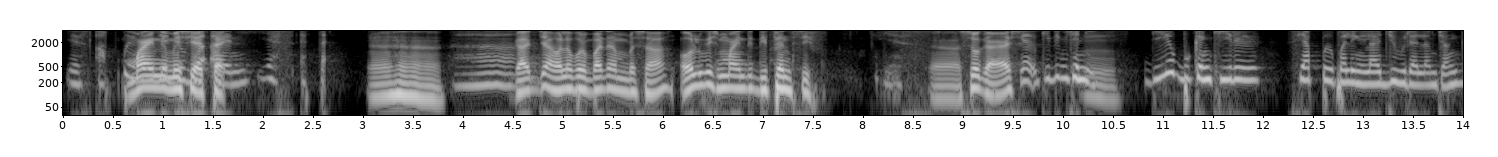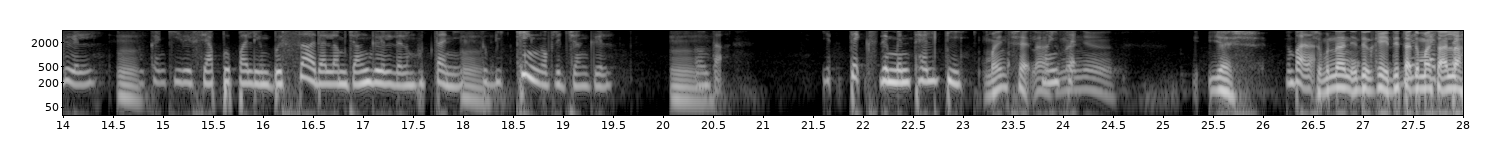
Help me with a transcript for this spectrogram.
Yes. Apa Mind dia mesti dugaan. Yes, attack. ah. Ah, Gajah walaupun badan besar Always mind dia defensive yes. uh, So guys Ya, dia macam ni. hmm. Dia bukan kira siapa paling laju dalam jungle. Hmm. Bukan kira siapa paling besar dalam jungle, dalam hutan ni. Hmm. To be king of the jungle. Hmm. Faham tak? It takes the mentality. Mindset lah Mindset. sebenarnya Yes Nampak tak? Sebenarnya itu okay, dia tak Dia ada masalah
